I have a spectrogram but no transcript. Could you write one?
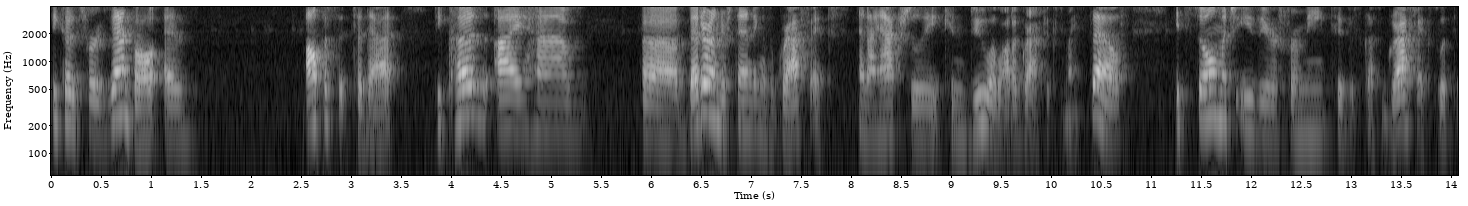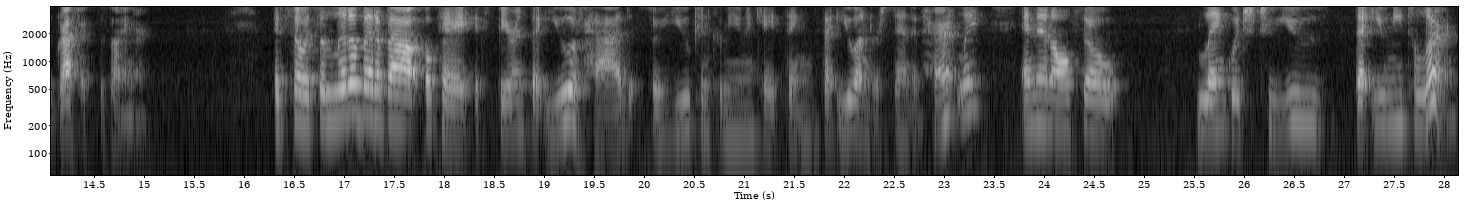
Because, for example, as opposite to that, because I have a better understanding of graphics and I actually can do a lot of graphics myself, it's so much easier for me to discuss graphics with the graphic designer. And so it's a little bit about, okay, experience that you have had so you can communicate things that you understand inherently, and then also language to use that you need to learn,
